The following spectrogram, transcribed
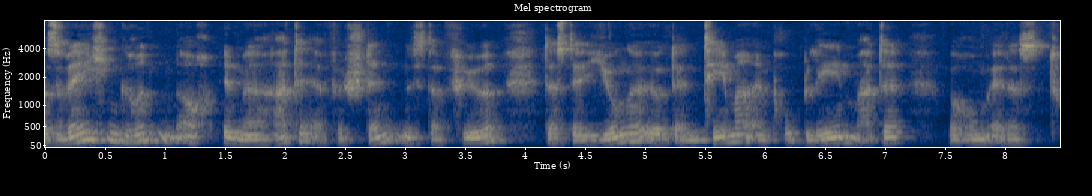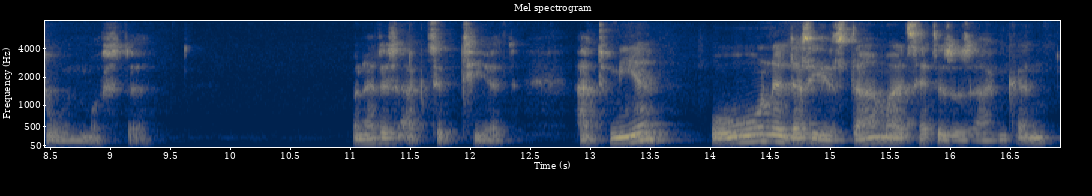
aus welchen Gründen auch immer hatte er Verständnis dafür, dass der Junge irgendein Thema, ein Problem hatte, warum er das tun musste. Und hat es akzeptiert. Hat mir, ohne dass ich es damals hätte so sagen können,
